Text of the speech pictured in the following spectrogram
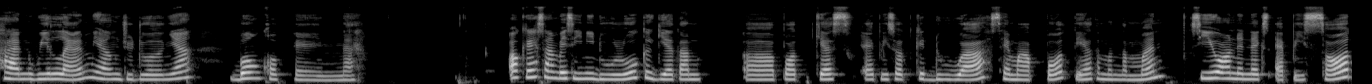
Han Willem yang judulnya Bon Copain. Nah, oke sampai sini dulu kegiatan uh, podcast episode kedua Semapot ya teman-teman. See you on the next episode.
